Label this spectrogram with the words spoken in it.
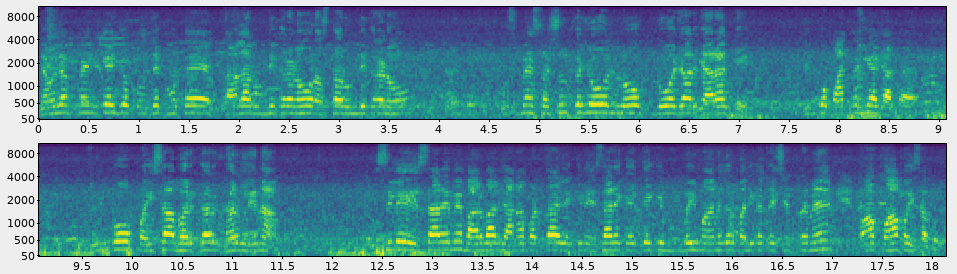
डेवलपमेंट के जो प्रोजेक्ट होते हैं नाला रुंदीकरण हो, रास्ता रुंदीकरण हो, उसमें सशुल्क जो लोग 2011 के, जिनको पात्र किया जाता है उनको पैसा भरकर घर लेना, इसीलिए एस में बार बार जाना पड़ता है, लेकिन एस कहते हैं कि मुंबई महानगर पालिका के क्षेत्र में आप वहाँ पैसा भरो।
